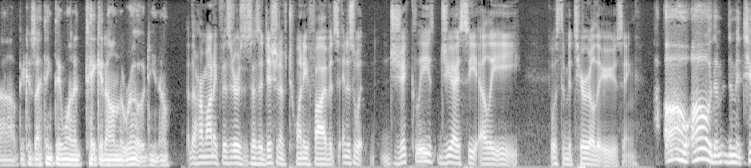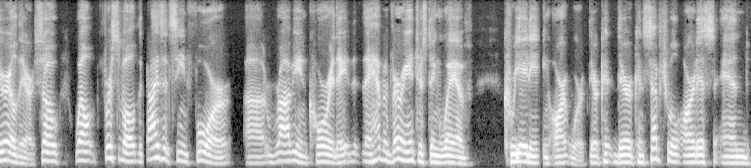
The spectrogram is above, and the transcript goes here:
uh, because i think they want to take it on the road you know? The harmonic visitors it says edition of 25 it's and it's what Giclée g-i-c-l-e-e what's the material that you're using Oh, oh, the the material there. So, well, first of all, the guys at Scene Four, uh, Ravi and Corey, they they have a very interesting way of creating artwork. They're they're conceptual artists, and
